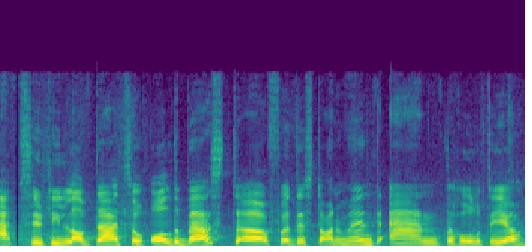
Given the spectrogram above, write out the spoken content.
absolutely love that. So all the best uh, for this tournament and the whole of the year.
